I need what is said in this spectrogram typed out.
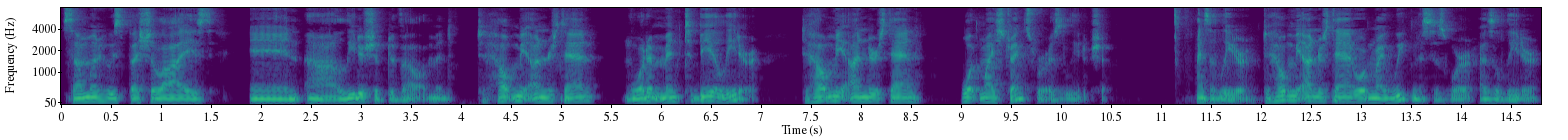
someone who specialized in uh, leadership development to help me understand what it meant to be a leader, to help me understand what my strengths were as a leadership, as a leader, to help me understand what my weaknesses were as a leader,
